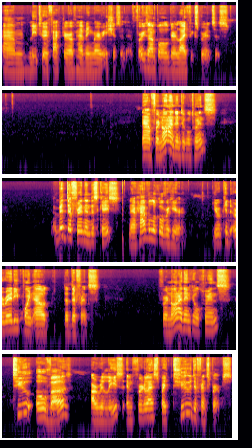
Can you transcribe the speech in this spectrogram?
um, lead to a factor of having variations in them. For example, their life experiences. Now, for non-identical twins, a bit different in this case. Now have a look over here. You could already point out the difference. For non-identical twins, two ova are released and fertilized by two different sperms.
